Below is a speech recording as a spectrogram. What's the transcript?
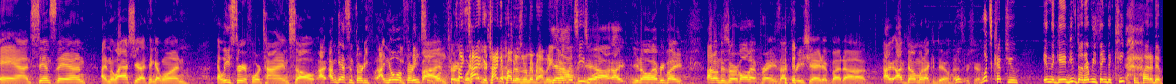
and since then, in the last year, I think I won at least three or four times. So I, am guessing 30. I know of He 35. thinks he won three or It's like four Tiger. times Tiger probably doesn't remember how many yeah, tournaments he's yeah, won. I you know everybody. I don't deserve all that praise. I appreciate it, but uh, I, I've done what I could do. That's Well, for sure. What's kept you in the game? You've done everything to keep competitive,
